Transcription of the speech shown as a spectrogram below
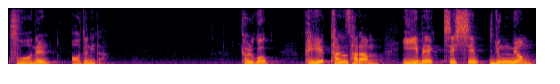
구원을 얻으니라. 결국 배에 탄 사람 276명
